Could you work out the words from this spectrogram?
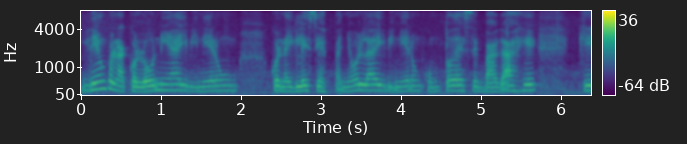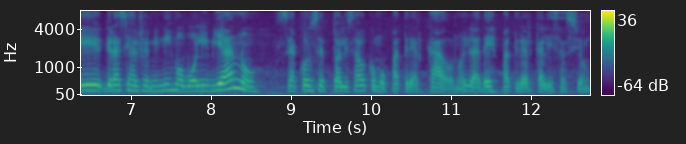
vinieron con la colonia y vinieron con la iglesia española y vinieron con todo ese bagaje que gracias al feminismo boliviano se ha conceptualizado como patriarcado ¿no? y la despatriarcalización.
